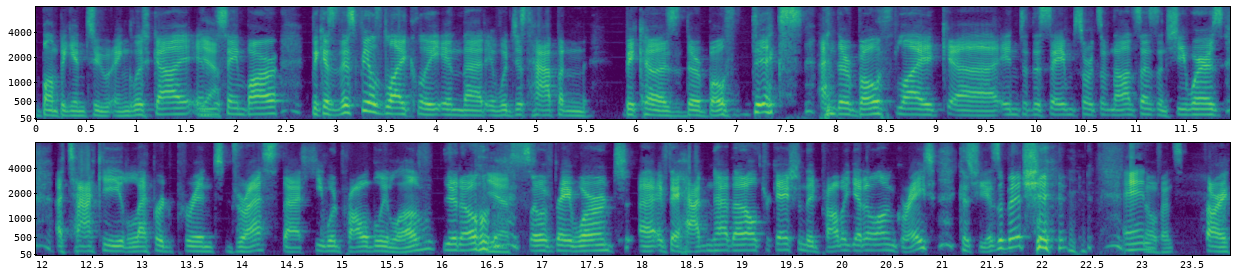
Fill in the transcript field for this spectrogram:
bumping into english guy in Yeah. the same bar because this feels likely in that it would just happen because they're both dicks and they're both like uh into the same sorts of nonsense and she wears a tacky leopard print dress that he would probably love you know? Yes. so if they weren't uh, if they hadn't had that altercation they'd probably get along great because she is a bitch. And no offense. Sorry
